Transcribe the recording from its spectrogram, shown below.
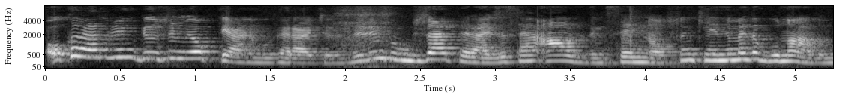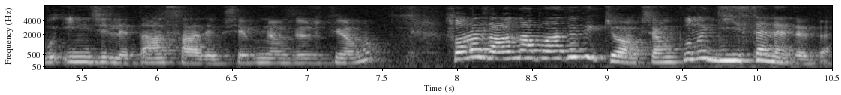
O kadar da benim gözüm yoktu yani bu feracede. Dedim ki bu güzel ferace sen al dedim senin olsun. Kendime de bunu aldım. Bu incili daha sade bir şey. Bilmiyorum gözüküyor mu? Sonra Rana bana dedi ki o akşam bunu giysene dedi.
